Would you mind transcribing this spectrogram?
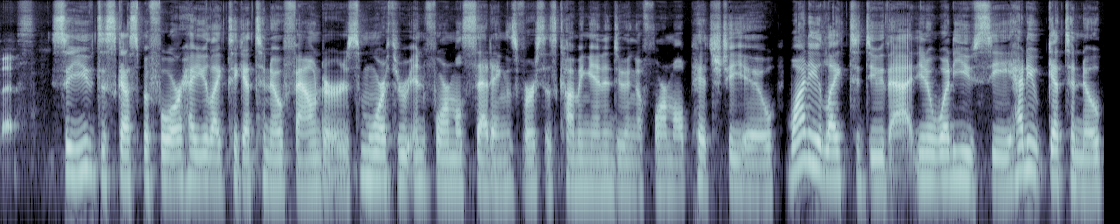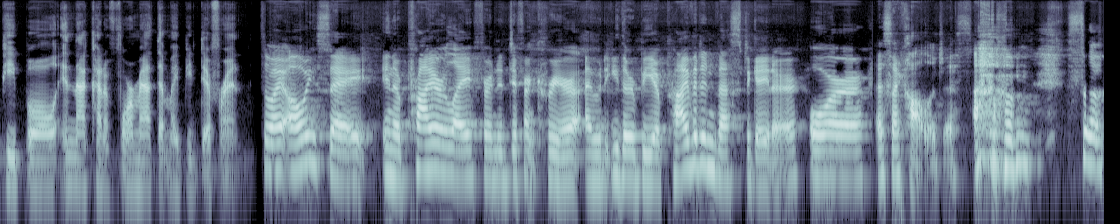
this. So, you've discussed before how you like to get to know founders more through informal settings versus coming in and doing a formal pitch to you. Why do you like to do that? You know, what do you see? How do you get to know people in that kind of format that might be different? So I always say in a prior life or in a different career, I would either be a private investigator or a psychologist. Um, so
